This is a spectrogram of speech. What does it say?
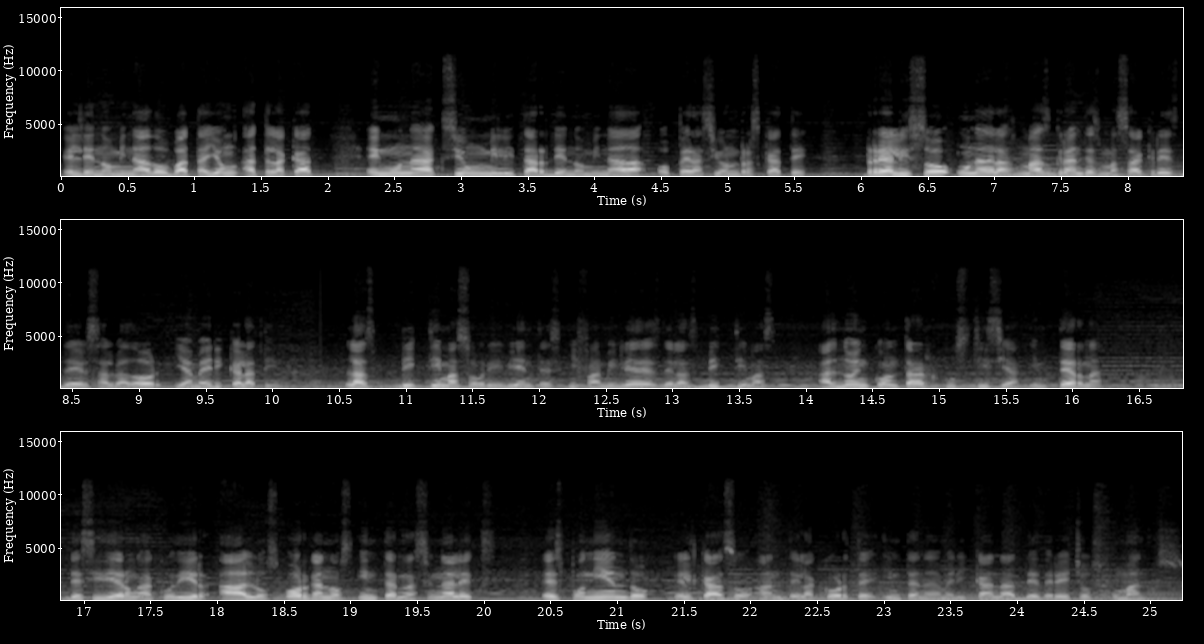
el denominado Batallón Atlacat, en una acción militar denominada Operación Rescate, realizó una de las más grandes masacres de El Salvador y América Latina. Las víctimas sobrevivientes y familiares de las víctimas, al no encontrar justicia interna, decidieron acudir a los órganos internacionales exponiendo el caso ante la Corte Interamericana de Derechos Humanos.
